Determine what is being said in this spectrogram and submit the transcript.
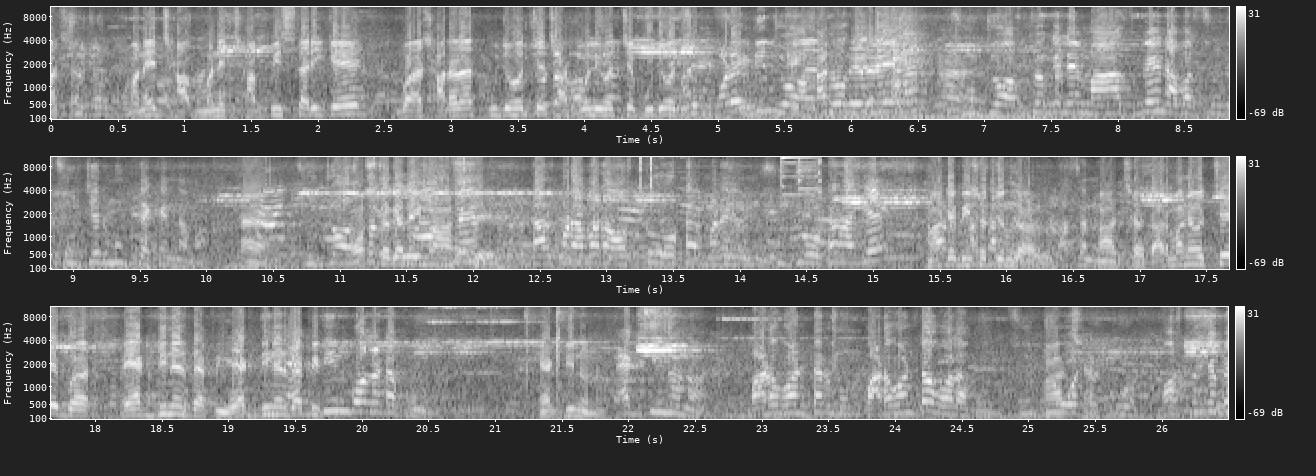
আচ্ছা। মানে মানে ছাব্বিশ তারিখে বা সারা রাত পুজো হচ্ছে ছাগবলি হচ্ছে। পুজো হচ্ছে। পরের দিন সূর্য অস্ত গেলে। সূর্য অস্ত গেলে মা আসবেন আবার সূর্যের মুখ দেখেন না মা। হ্যাঁ। সূর্য অস্ত গেলেই মা আসবেন, তারপর আবার অস্ত ওঠা মানে সূর্য ওঠার আগে মাকে বিসর্জন দেওয়া হবে আচ্ছা তার মানে হচ্ছে একদিনের ব্যাপী একদিনের ব্যাপী দিন বলাটা ভুল। একদিনও না? একদিনও নয়। বারো ঘণ্টার বারো ঘন্টাও বলা সূর্য আচ্ছা। অস্ত যাবে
